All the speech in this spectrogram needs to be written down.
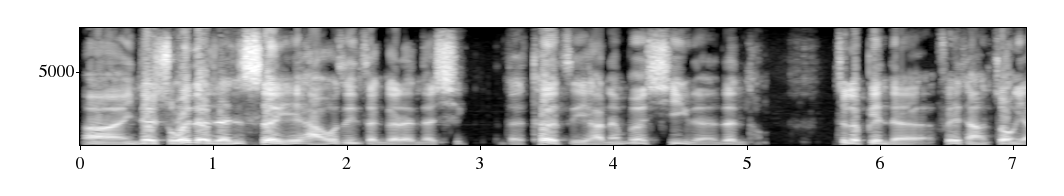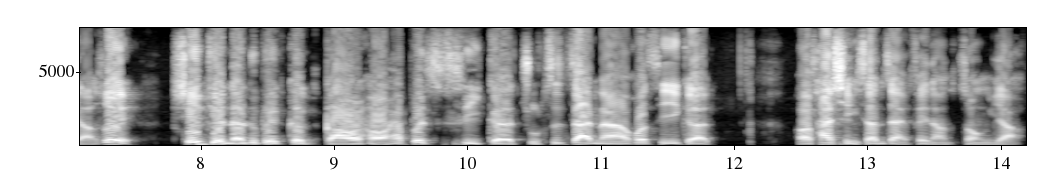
呃，你的所谓的人设也好，或是你整个人的性的特质也好，能不能吸引人的认同，这个变得非常重要。所以选举难度会更高哈，它不只是一个组织战啊，或是一个哦，它形象战非常重要。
